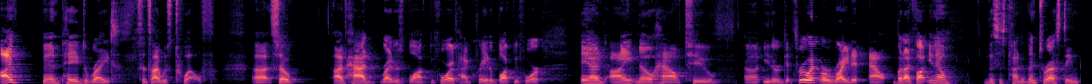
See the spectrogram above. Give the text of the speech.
I've been paid to write since I was 12. Uh, so I've had writer's block before, I've had creative block before, and I know how to uh, either get through it or write it out. But I thought, you know, this is kind of interesting.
